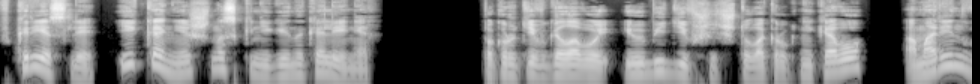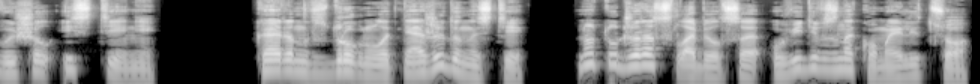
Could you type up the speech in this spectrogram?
в кресле и, конечно, с книгой на коленях. Покрутив головой и убедившись, что вокруг никого, Амарин вышел из тени. Кайрон вздрогнул от неожиданности, но тут же расслабился, увидев знакомое лицо.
